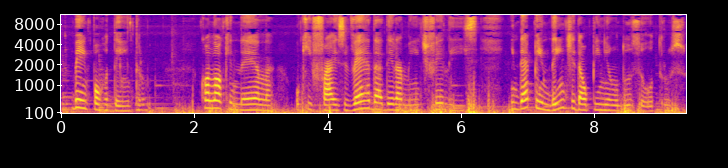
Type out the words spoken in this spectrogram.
bem por dentro. Coloque nela o que faz verdadeiramente feliz, independente da opinião dos outros.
